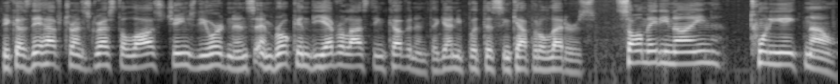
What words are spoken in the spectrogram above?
because they have transgressed the laws, changed the ordinance, and broken the everlasting covenant. Again, he put this in capital letters. Psalm 89. 28 now.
